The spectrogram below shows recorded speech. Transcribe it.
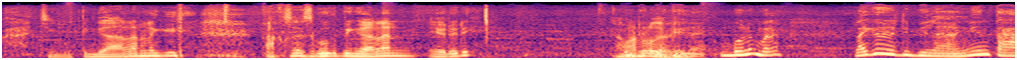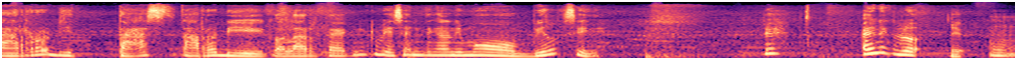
anjing gue ketinggalan lagi. Akses gue ketinggalan. Yaudah deh. Kamar lo kali ya? Boleh, boleh. Lagi udah dibilangin taruh di tas, taruh di kolar teknik. Biasanya tinggal di mobil sih. Deh, ayo naik dulu. Yuk. Hmm.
